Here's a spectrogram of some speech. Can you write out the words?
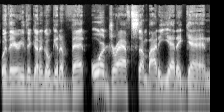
where they're either going to go get a vet or draft somebody yet again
